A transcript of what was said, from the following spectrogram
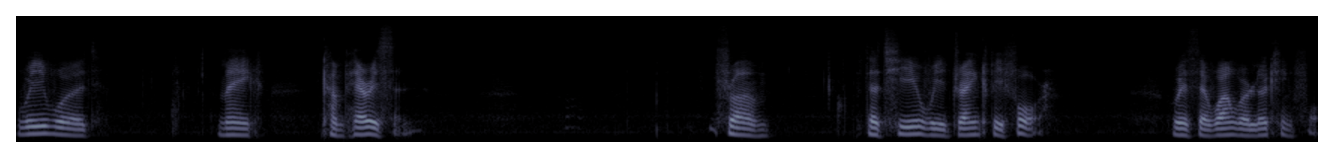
we would make comparison from the tea we drank before with the one we're looking for.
